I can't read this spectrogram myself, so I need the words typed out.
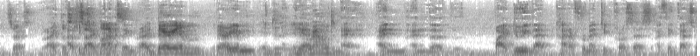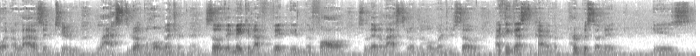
That's right. right? Those outside kind of thing, right? Bury them Bury them in the- in the ground and- and and, the, the by doing that kind of fermenting process, I think that's what allows it to last throughout the whole winter. So they make enough of it in the fall so that it lasts throughout the whole winter. So I think that's the kind of the purpose of it is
